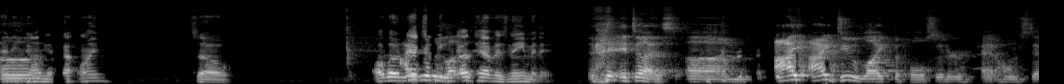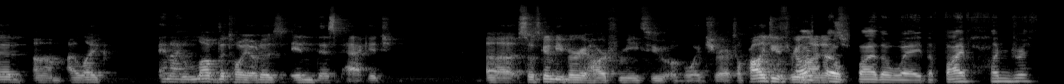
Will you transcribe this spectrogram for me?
and he's on um, the cut line. So, although next really week does have his name in it. it does. Um, I I do like the pole sitter at Homestead. Um, I like, and I love the Toyotas in this package. Uh, so it's going to be very hard for me to avoid Truex. I'll probably do three Also, lineups. by the way, the 500th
